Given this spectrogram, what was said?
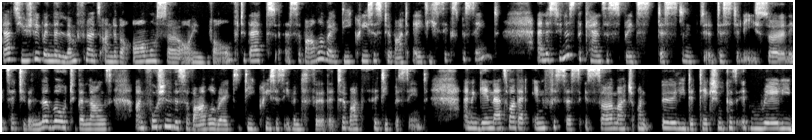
that's usually when the lymph nodes under the arm or so are involved. That survival rate decreases to about 86%. And as soon as the cancer spreads distant, distally, so let's say to the liver or to the lungs, unfortunately, the survival rate decreases even further to about 30%. And again, that's why that emphasis is so much on early detection because it really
